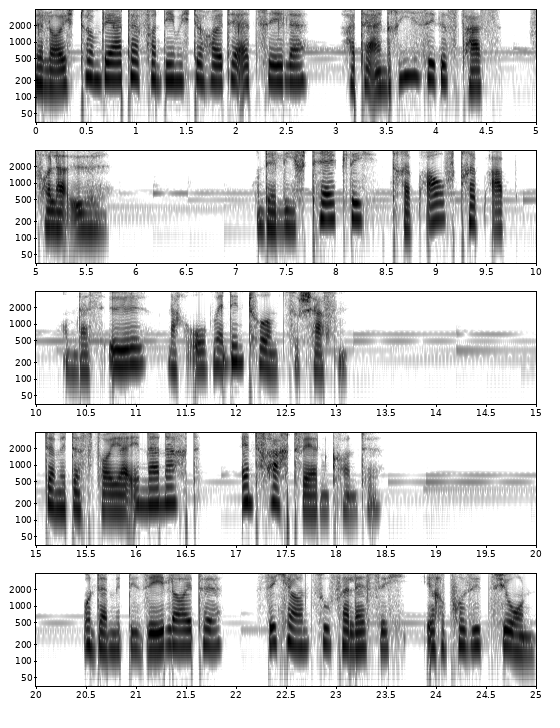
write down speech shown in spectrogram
Der Leuchtturmwärter, von dem ich dir heute erzähle, hatte ein riesiges Fass voller Öl. Und er lief täglich Trepp auf, Trepp ab, um das Öl nach oben in den Turm zu schaffen damit das Feuer in der Nacht entfacht werden konnte. Und damit die Seeleute sicher und zuverlässig ihre Position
